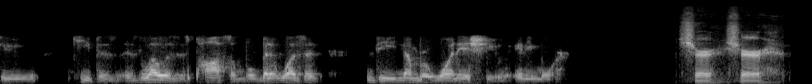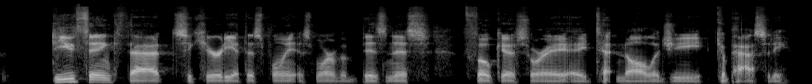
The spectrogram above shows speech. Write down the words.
to keep as, as low as is possible but it wasn't the number one issue anymore sure sure do you think that security at this point is more of a business focus or a, a technology capacity?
